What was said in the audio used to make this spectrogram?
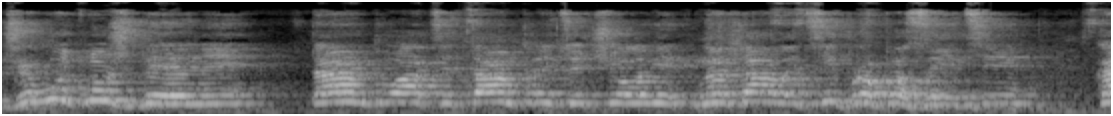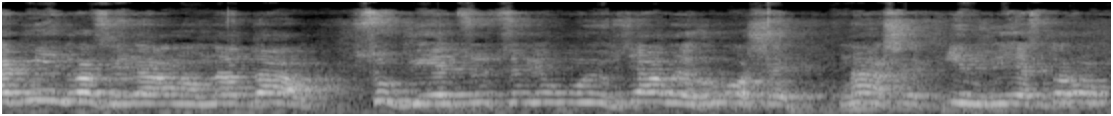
живуть нужденні, там 20, там 30 чоловік, надали ці пропозиції. Кабмін розглянув, надав субвенцію цільову, взяли гроші наших інвесторів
